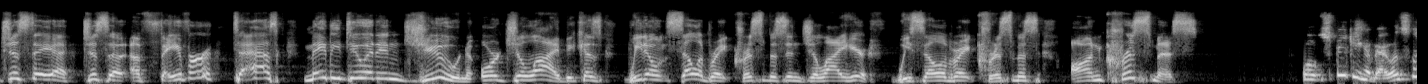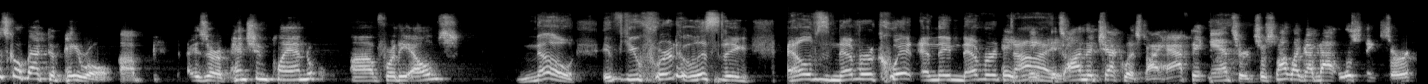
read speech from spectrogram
just a, uh, just a, a favor to ask. Maybe do it in June or July because we don't celebrate Christmas in July here. We celebrate Christmas on Christmas. Well, speaking of that, let's let's go back to payroll. Uh, is there a pension plan uh, for the elves? No, if you weren't listening, elves never quit and they never hey, die. Hey, it's on the checklist. I have to answer it. So it's not like I'm not listening, sir.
